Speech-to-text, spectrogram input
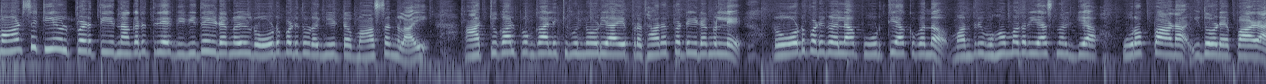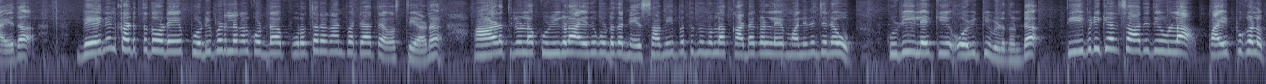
സ്മാർട്ട് സിറ്റിയിൽ ഉൾപ്പെടുത്തി നഗരത്തിലെ വിവിധയിടങ്ങളിൽ റോഡ് പണി തുടങ്ങിയിട്ട് മാസങ്ങളായി. ആറ്റുകാൽ പൊങ്കാലയ്ക്ക് മുന്നോടിയായി പ്രധാനപ്പെട്ട ഇടങ്ങളിലെ റോഡ് പണികളെല്ലാം പൂർത്തിയാക്കുമെന്ന് മന്ത്രി മുഹമ്മദ് റിയാസ് നൽകിയ ഉറപ്പാണ് ഇതോടെ പാഴായത്. വേനൽ കടുത്തതോടെ പൊടിപടലങ്ങൾ കൊണ്ട് പുറത്തിറങ്ങാൻ പറ്റാത്ത അവസ്ഥയാണ്. ആഴത്തിലുള്ള കുഴികളായതുകൊണ്ട് തന്നെ സമീപത്തു നിന്നുള്ള കടകളിലെ മലിനജലവും കുഴിയിലേക്ക് ഒഴുക്കി വിടുന്നുണ്ട്. തീപിടിക്കാൻ സാധ്യതയുള്ള പൈപ്പുകളും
